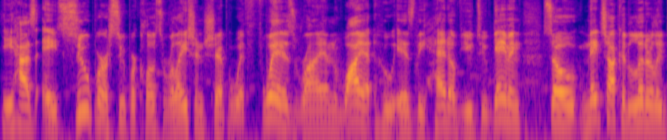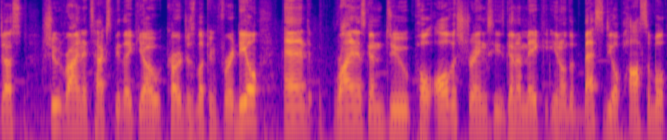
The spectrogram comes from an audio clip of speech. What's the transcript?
He has a super, super close relationship with Fwiz, Ryan Wyatt, who is the head of YouTube Gaming. So Nadeshot could literally just shoot Ryan a text, be like, yo, Courage is looking for a deal. And Ryan is going to do pull all the strings. He's going to make, you know, the best deal possible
